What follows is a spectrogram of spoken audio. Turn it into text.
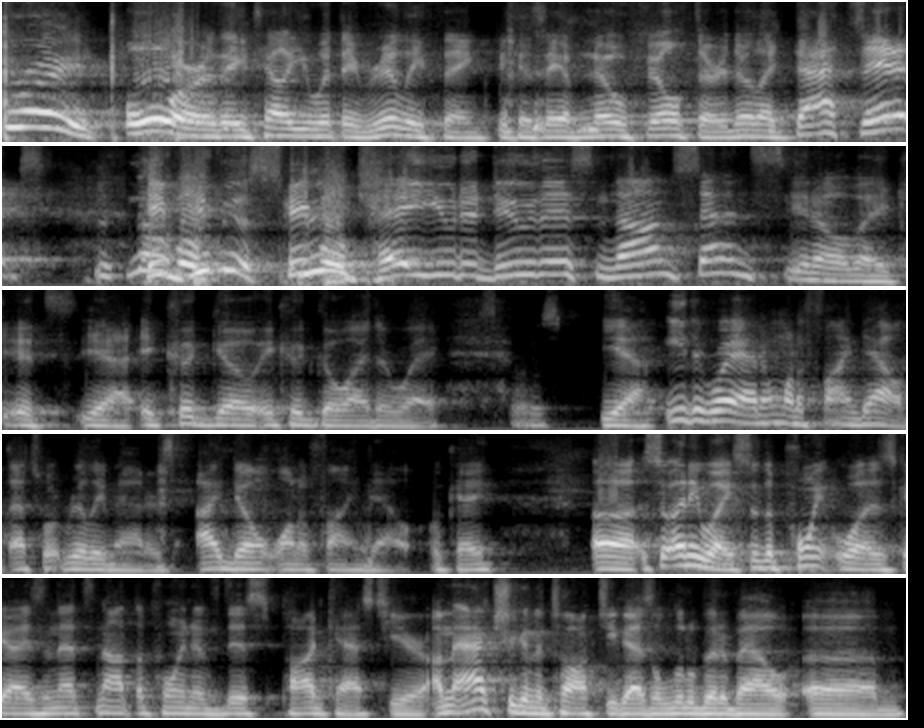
great." Or they tell you what they really think because they have no filter. They're like, "That's it." No, people, give me a people pay you to do this nonsense. You know, like it's yeah, it could go it could go either way. Yeah, either way, I don't want to find out. That's what really matters. I don't want to find out. Okay. Uh, so anyway, so the point was, guys, and that's not the point of this podcast here. I'm actually going to talk to you guys a little bit about um,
